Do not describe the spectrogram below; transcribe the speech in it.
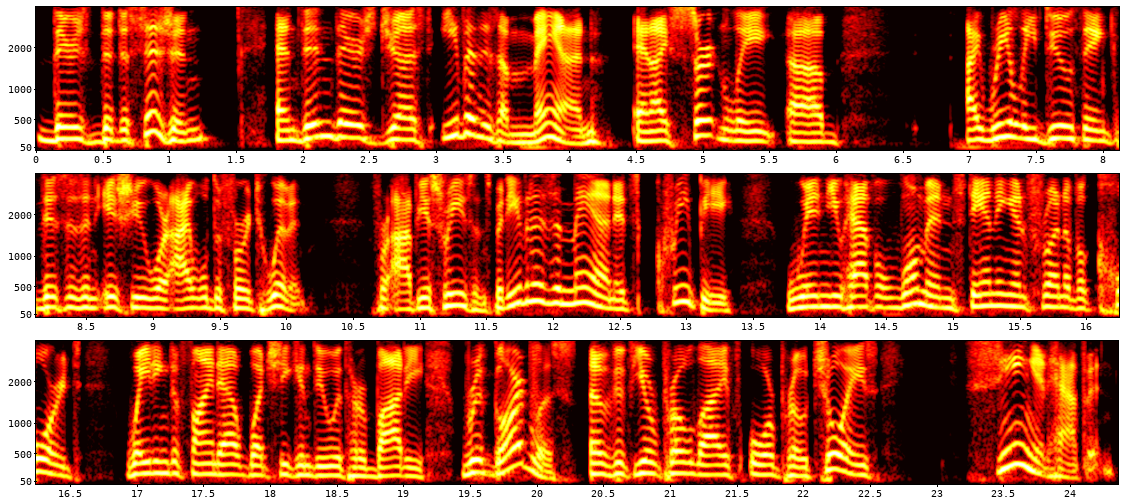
there's the decision, and then there's just even as a man, and I certainly. Uh, I really do think this is an issue where I will defer to women for obvious reasons. But even as a man, it's creepy when you have a woman standing in front of a court waiting to find out what she can do with her body, regardless of if you're pro life or pro choice, seeing it happen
